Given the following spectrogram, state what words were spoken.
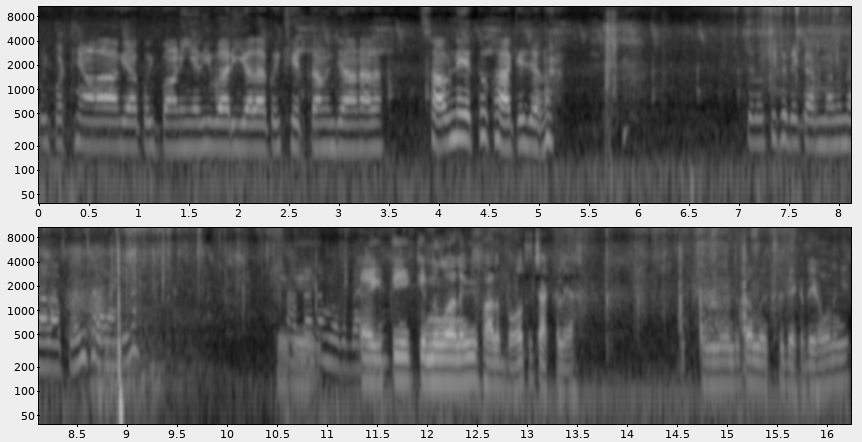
ਕੋਈ ਪੱਠਿਆਂ ਵਾਲਾ ਆ ਗਿਆ ਕੋਈ ਪਾਣੀਆਂ ਦੀ ਵਾਰੀ ਵਾਲਾ ਕੋਈ ਖੇਤਾਂ ਨੂੰ ਜਾਣ ਵਾਲਾ। ਸਭ ਨੇ ਇੱਥੋਂ ਖਾ ਕੇ ਜਾਣਾ। ਚਲੋ ਕਿਸੇ ਦੇ ਕਰਮਾਂ ਨੂੰ ਨਾਲ ਆਪਾਂ ਵੀ ਖਾ ਲਾਂਗੇ ਨਾ। ਸਾਡਾ ਤਾਂ ਮੁੱਕਦਾ ਨੀ। ਐਗਤੀ ਕਿੰਨੂਆਂ ਨੇ ਵੀ ਫਲ ਬਹੁਤ ਚੱਕ ਲਿਆ। ਕਿੰਨੂ ਤਾਂ ਤੁਹਾਨੂੰ ਇੱਥੇ ਦਿਖਦੇ ਹੋਣਗੇ।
